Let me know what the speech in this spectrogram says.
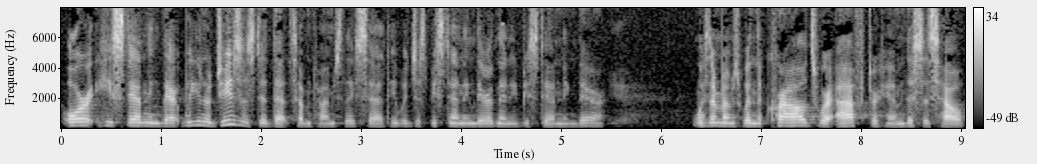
or he's standing there. Well, you know, Jesus did that sometimes. They said he would just be standing there, and then he'd be standing there. Well, sometimes when the crowds were after him, this is how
